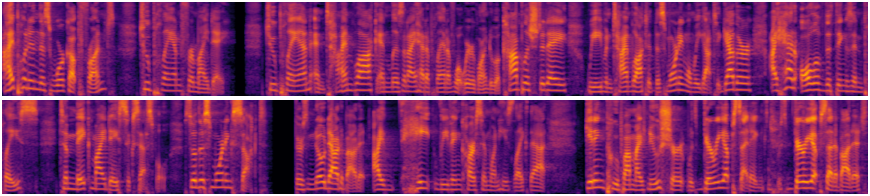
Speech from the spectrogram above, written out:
I put in this work up front to plan for my day to plan and time block. And Liz and I had a plan of what we were going to accomplish today. We even time blocked it this morning when we got together. I had all of the things in place to make my day successful. So this morning sucked. There's no doubt about it. I hate leaving Carson when he's like that. Getting poop on my new shirt was very upsetting. I was very upset about it.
